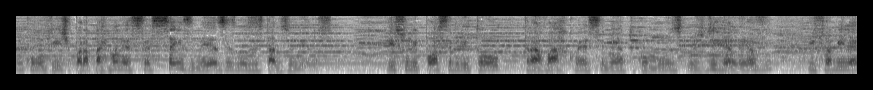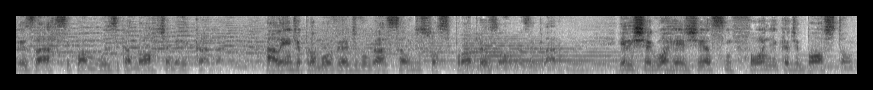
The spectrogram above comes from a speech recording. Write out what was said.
um convite para permanecer seis meses nos Estados Unidos. Isso lhe possibilitou travar conhecimento com músicos de relevo e familiarizar-se com a música norte-americana, além de promover a divulgação de suas próprias obras, é claro. Ele chegou a reger a Sinfônica de Boston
